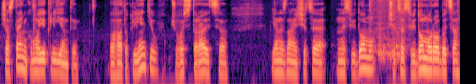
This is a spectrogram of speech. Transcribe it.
частенько мої клієнти. Багато клієнтів чогось стараються. Я не знаю, чи це несвідомо, чи це свідомо робиться,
